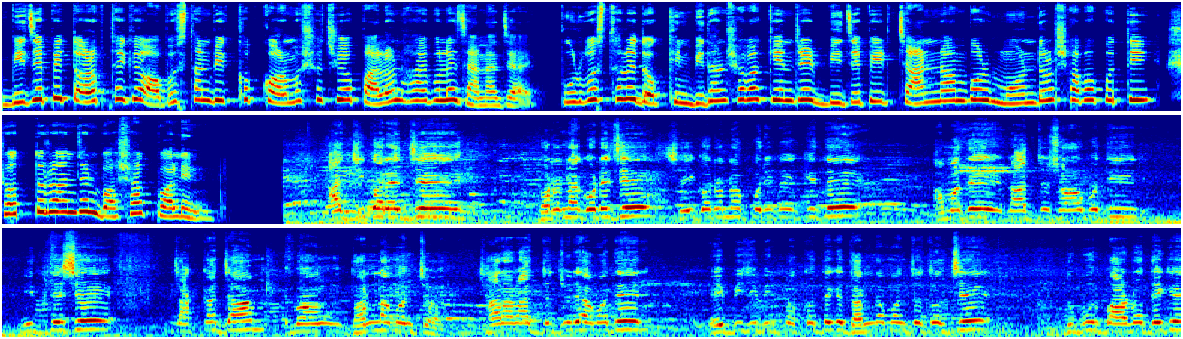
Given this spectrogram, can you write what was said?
বিজেপির তরফ থেকে অবস্থান বিক্ষোভ কর্মসূচিও পালন হয় বলে জানা যায়। পূর্বস্থলী দক্ষিণ বিধানসভা কেন্দ্রের বিজেপির চার নম্বর মণ্ডল সভাপতি সত্যরঞ্জন বসাক বলেন যে ঘটনা ঘটেছে, সেই ঘটনার পরিপ্রেক্ষিতে আমাদের রাজ্য সভাপতির নির্দেশে চাক্কা জাম এবং ধর্ণামঞ্চ সারা রাজ্য জুড়ে আমাদের এই বিজেপির পক্ষ থেকে ধর্ণামঞ্চ চলছে। দুপুর বারোটা থেকে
